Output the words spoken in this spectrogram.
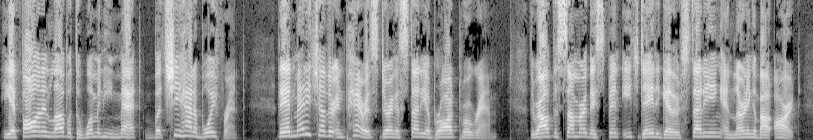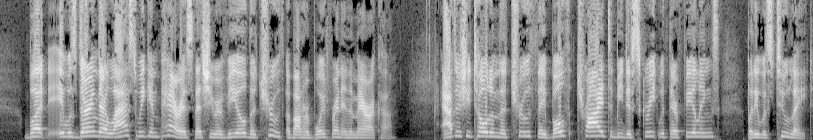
He had fallen in love with the woman he met, but she had a boyfriend. They had met each other in Paris during a study abroad program. Throughout the summer, they spent each day together studying and learning about art. But it was during their last week in Paris that she revealed the truth about her boyfriend in America. After she told him the truth, they both tried to be discreet with their feelings, but it was too late.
